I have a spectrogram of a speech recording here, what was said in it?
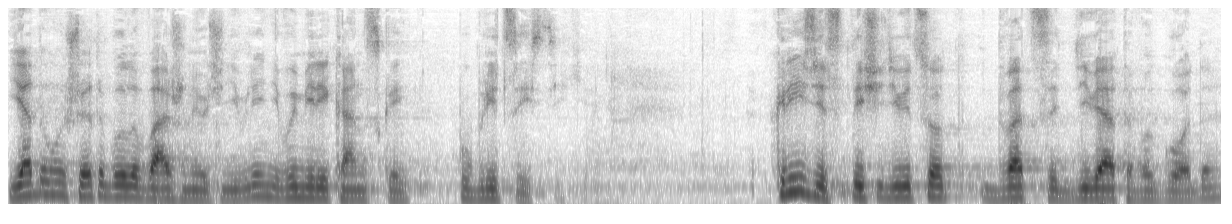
Я думаю, что это было важное очень явление в американской публицистике. Кризис 1929 года,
